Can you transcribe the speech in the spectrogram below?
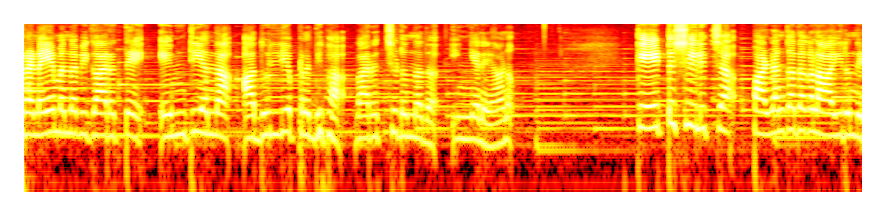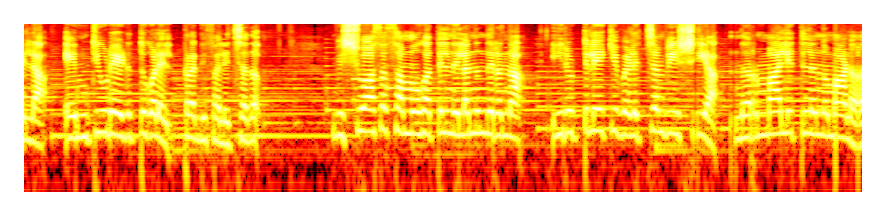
പ്രണയമെന്ന വികാരത്തെ എം ടി എന്ന അതുല്യ പ്രതിഭ വരച്ചിടുന്നത് ഇങ്ങനെയാണ്. കേട്ട് ശീലിച്ച പഴങ്കഥകളായിരുന്നില്ല എം ടിയുടെ എഴുത്തുകളിൽ പ്രതിഫലിച്ചത്. വിശ്വാസ സമൂഹത്തിൽ നിലനിന്നിരുന്ന ഇരുട്ടിലേക്ക് വെളിച്ചം വീശിയ നിർമാല്യത്തിൽ നിന്നുമാണ്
